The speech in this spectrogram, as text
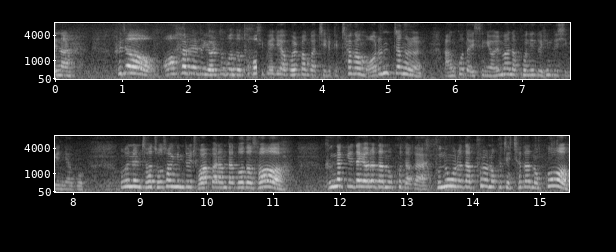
되나 그저 어, 하루에도 열두 번도 더 시베리아 벌방같이 이렇게 차가운 얼음장을 안고 다 있으니 얼마나 본인도 힘드시겠냐고. 오늘 저 조상님들 조합바람 다 걷어서 극락길 다 열어다 놓고다가 군웅으로 다 풀어놓고 제쳐다 놓고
